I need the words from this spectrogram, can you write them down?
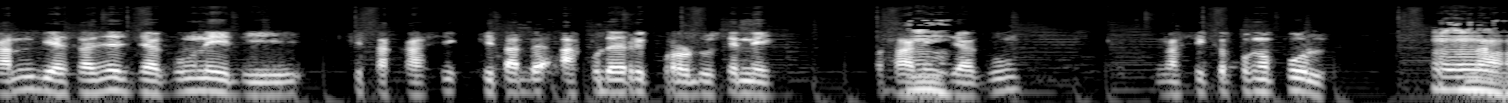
kan biasanya jagung nih di kita kasih kita aku dari produsen nih petani Hmm. jagung ngasih ke pengepul. Hmm. Nah,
